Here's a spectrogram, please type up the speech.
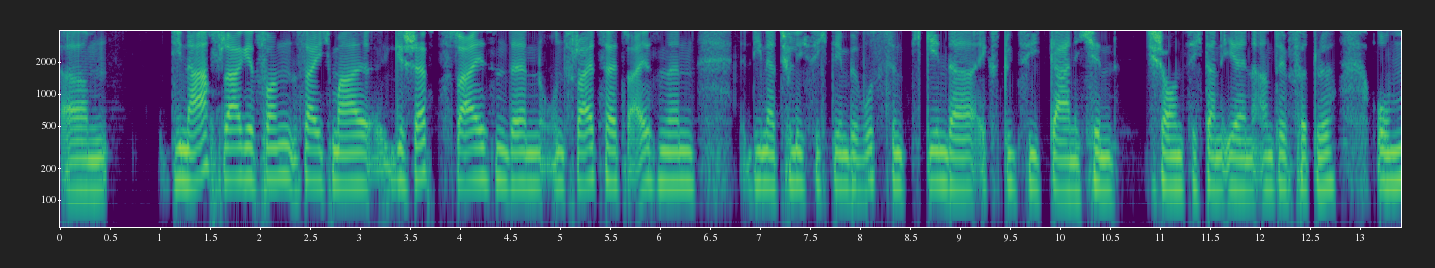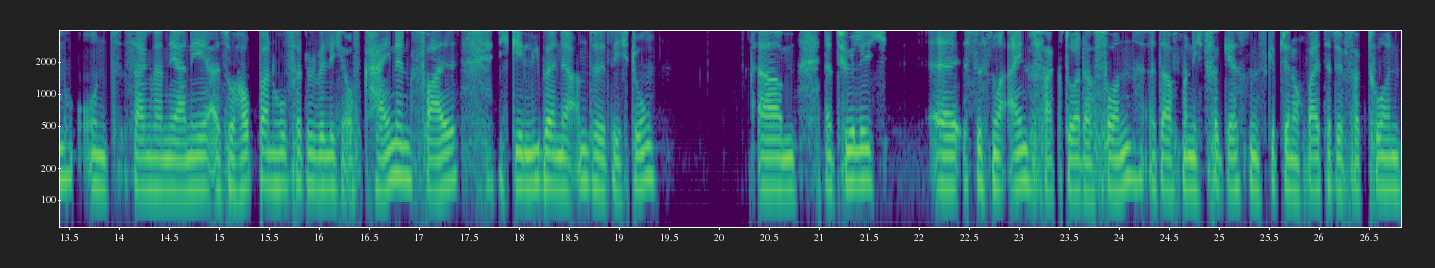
Ähm, die Nachfrage von, sage ich mal, Geschäftsreisenden und Freizeitreisenden, die natürlich sich dem bewusst sind, die gehen da explizit gar nicht hin. Die schauen sich dann eher in andere Viertel um und sagen dann, ja, nee, also Hauptbahnhofviertel will ich auf keinen Fall. Ich gehe lieber in eine andere Richtung. Ähm, natürlich äh, ist es nur ein Faktor davon, äh, darf man nicht vergessen. Es gibt ja noch weitere Faktoren,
